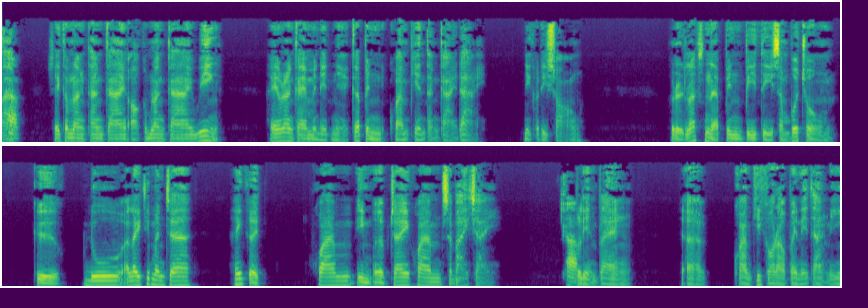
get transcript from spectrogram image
ผัคกรับใช้กำลังทางกายออกกำลังกายวิ่ง ให้ร่างกายมันเหน็ดเหนื่อยก็เป็นความเพียรทางกายได้ นี่ข้อที่สองหรือลักษณะเป็นปีติสัมโพชงค์คือดูอะไรที่มันจะให้เกิดความอิ่มเอิบใจความสบายใจครับเปลี่ยนแปลงเอ่อความคิดของเราไปในทางนี้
